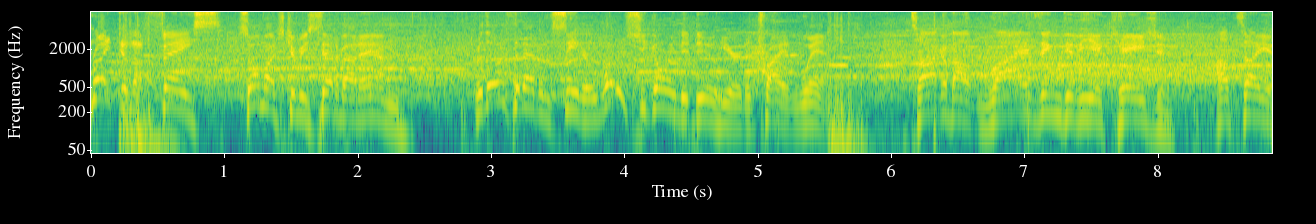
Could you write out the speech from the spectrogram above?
Right to the face. So much can be said about M. For those that haven't seen her, what is she going to do here to try and win? Talk about rising to the occasion. I'll tell you,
